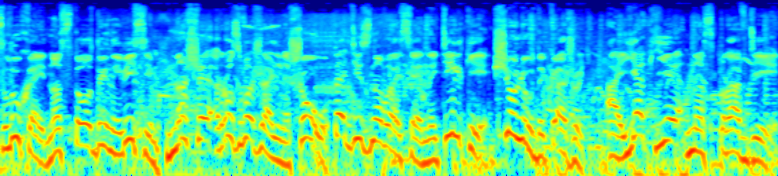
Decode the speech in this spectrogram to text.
Слухай на 101,8 наше розважальне шоу та дізнавайся не тільки, що люди кажуть, а як є насправді.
